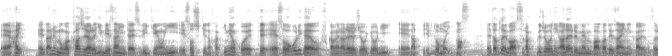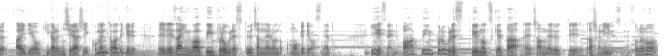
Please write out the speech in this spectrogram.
えー、はい、え誰もがカジュアルにデザインに対する意見を言い、組織の垣根を越えて、え相互理解を深められる状況に、えなっていると思います。え例えば、 Slack 上にあらゆるメンバーがデザインに関するアイデアを気軽にシェアし、コメントができる、え design work in progress というチャンネルを設けていますねと。いいですね。 work in progress っていうのをつけた、えチャンネルって確かにいいですね。それの、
